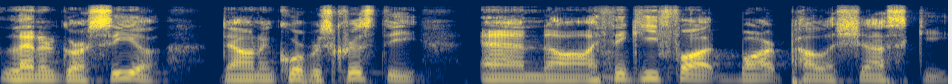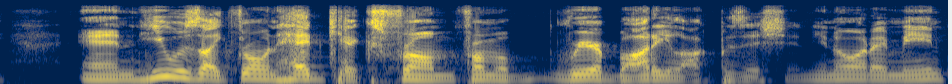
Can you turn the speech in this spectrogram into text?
Leonard Garcia down in Corpus Christi, and uh, I think he fought Bart Palaszewski. And he was like throwing head kicks from from a rear body lock position. You know what I mean?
